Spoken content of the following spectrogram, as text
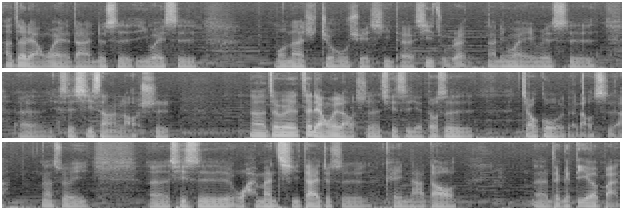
那这两位呢，当然就是一位是 Monash 救护学系的系主任，那另外一位是呃也是系上的老师。那这位这两位老师呢，其实也都是教过我的老师啊。那所以呃，其实我还蛮期待，就是可以拿到呃这个第二版，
